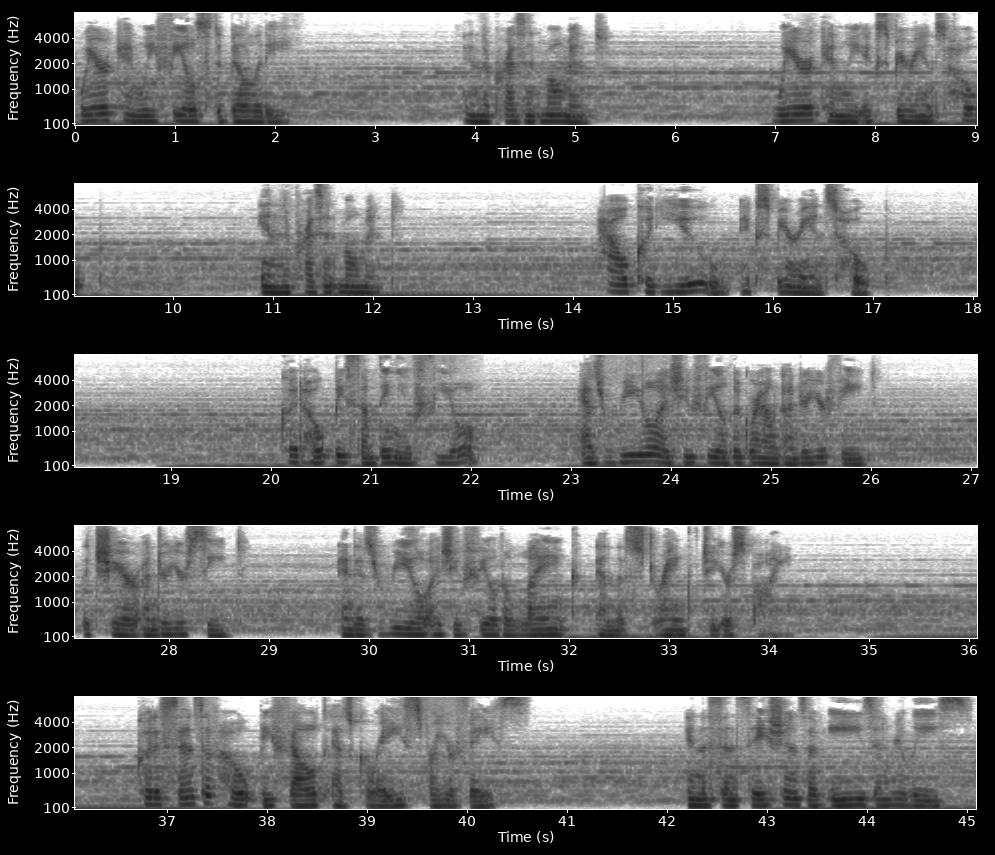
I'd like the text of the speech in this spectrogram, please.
Where can we feel stability in the present moment? Where can we experience hope in the present moment? How could you experience hope? Could hope be something you feel as real as you feel the ground under your feet, the chair under your seat, and as real as you feel the length and the strength to your spine? Could a sense of hope be felt as grace for your face? In the sensations of ease and release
